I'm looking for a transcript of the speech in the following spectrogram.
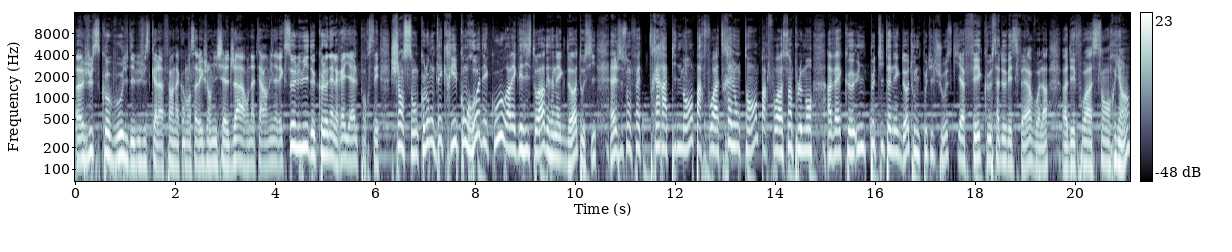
euh, jusqu'au bout, du début jusqu'à la fin. On a commencé avec Jean-Michel Jarre, on a terminé avec celui de Colonel Rayel pour ses chansons que l'on décrypte, qu'on redécouvre avec des histoires, des anecdotes aussi. Elles se sont faites très rapidement, parfois très longtemps, parfois simplement avec euh, une petite anecdote ou une petite chose qui a fait que ça devait se faire, voilà. Euh, des fois sans rien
